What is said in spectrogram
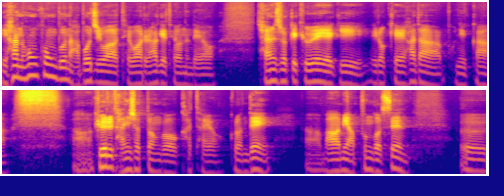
이 한 홍콩 분 아버지와 대화를 하게 되었는데요. 자연스럽게 교회 얘기 이렇게 하다 보니까 아, 교회를 다니셨던 것 같아요. 그런데 아, 마음이 아픈 것은 어,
